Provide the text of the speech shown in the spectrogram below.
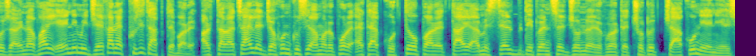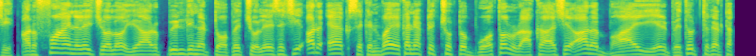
তো যায় না ভাই এনিমি যেখানে খুশি থাকতে পারে। আর তারা চাইলে যখন খুশি আমার উপর অ্যাটাক করতেও পারে, তাই আমি সেলফ ডিফেন্সের জন্য এরকম একটা ছোট চাকু নিয়ে নিয়েছি। আর ফাইনালি চলো ইয়ার বিল্ডিং এর টপে চলে এসেছি। আর এক সেকেন্ড ভাই, এখানে একটা ছোট্ট বোতল রাখা আছে। আর ভাই, এর ভেতর থেকে একটা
